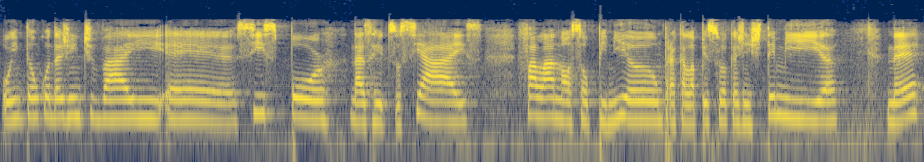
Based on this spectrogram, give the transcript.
ou então quando a gente vai é, se expor nas redes sociais, falar a nossa opinião para aquela pessoa que a gente temia, né?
